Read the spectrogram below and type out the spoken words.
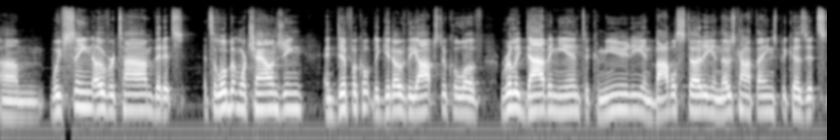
Um, we've seen over time that it's, it's a little bit more challenging and difficult to get over the obstacle of really diving into community and Bible study and those kind of things because it's,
